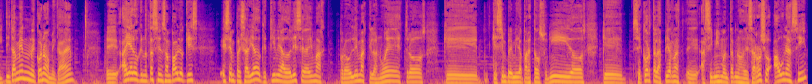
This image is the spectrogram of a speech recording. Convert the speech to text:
y- y también económica, ¿eh? Eh, Hay algo que notas en San Pablo que es ese empresariado que tiene, adolece de los mismos problemas que los nuestros, que, que siempre mira para Estados Unidos, que se corta las piernas eh, a sí mismo en términos de desarrollo, aún así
